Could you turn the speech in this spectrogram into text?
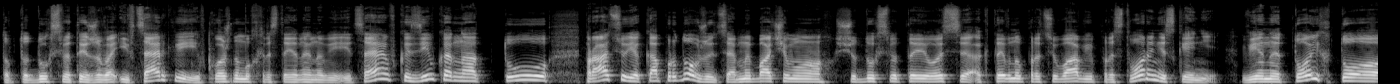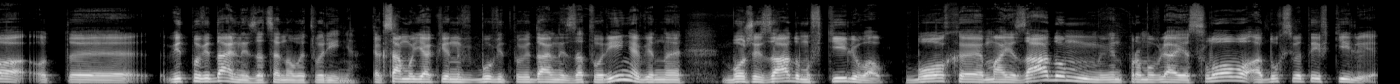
Тобто Дух Святий живе і в церкві, і в кожному християнинові. І це вказівка на ту працю, яка продовжується. Ми бачимо, що Дух Святий ось активно працював і при створенні скині. Він той, хто от, е, відповідальний за це нове творіння. Так само, як він був відповідальний за творіння, він е, Божий задум втілював. Бог е, має задум, він промовляє слово, а Дух Святий втілює.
